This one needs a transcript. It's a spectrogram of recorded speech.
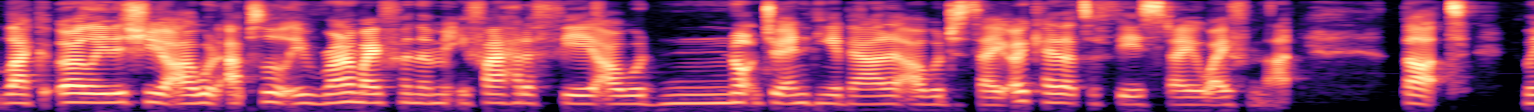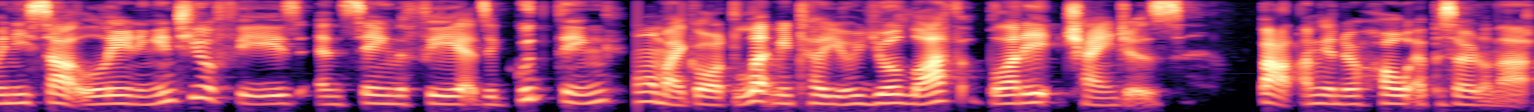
like early this year, I would absolutely run away from them. If I had a fear, I would not do anything about it. I would just say, okay, that's a fear, stay away from that. But when you start leaning into your fears and seeing the fear as a good thing, oh my God, let me tell you, your life bloody changes. But I'm going to do a whole episode on that.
